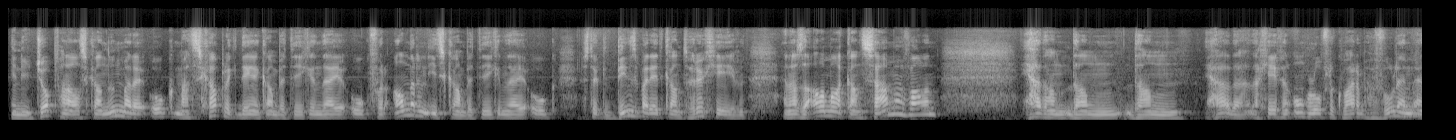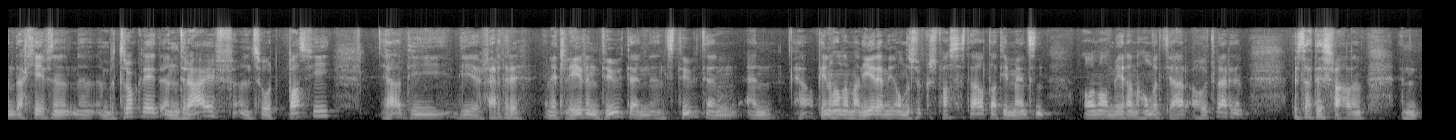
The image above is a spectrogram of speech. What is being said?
in je job van alles kan doen, maar dat je ook maatschappelijk dingen kan betekenen, dat je ook voor anderen iets kan betekenen, dat je ook een stuk dienstbaarheid kan teruggeven. En als dat allemaal kan samenvallen, ja, dan, dan, dan, ja, dat, dat geeft een ongelooflijk warm gevoel en, en dat geeft een, een betrokkenheid, een drive, een soort passie ja, die, die je verder in het leven duwt en, en stuurt. En, en ja, op een of andere manier hebben die onderzoekers vastgesteld dat die mensen allemaal meer dan 100 jaar oud werden. Dus dat is, wel een, een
